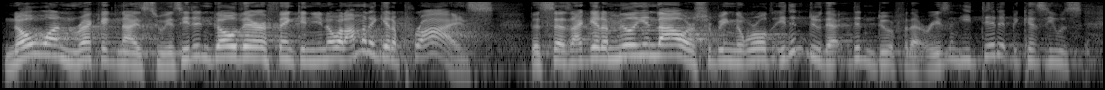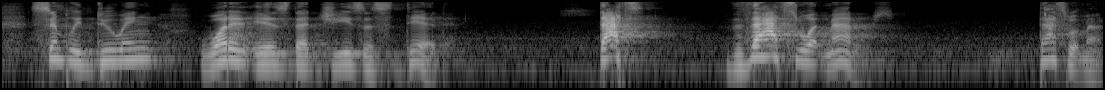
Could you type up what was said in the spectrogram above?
no one recognized who he is. He didn't go there thinking, you know what, I'm going to get a prize that says I get a million dollars for being the world. He didn't do that, didn't do it for that reason. He did it because he was simply doing what it is that Jesus did. That's, that's what matters. That's what matters.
